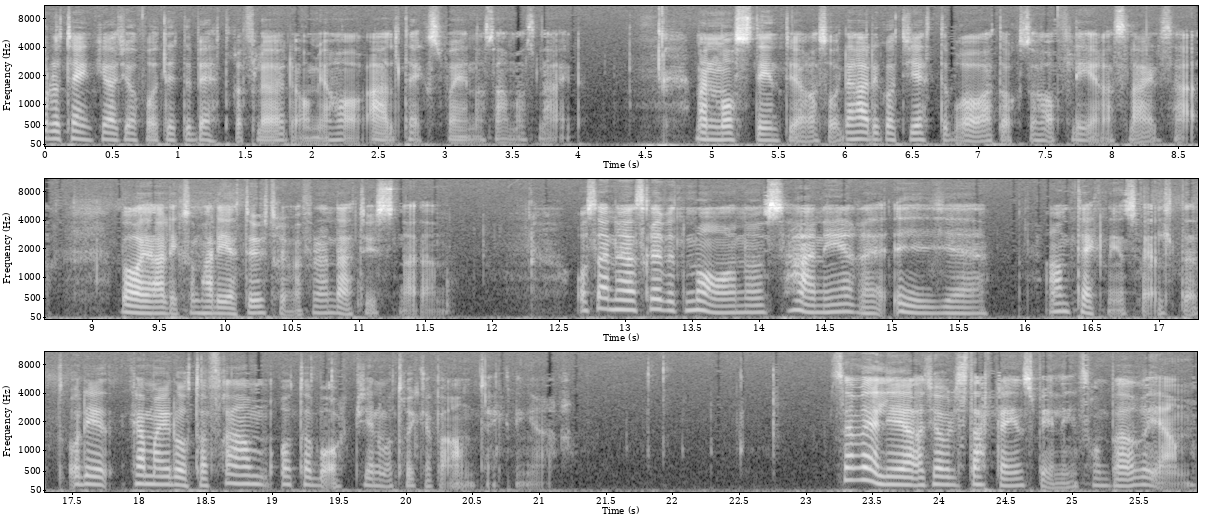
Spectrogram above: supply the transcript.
Och då tänker jag att jag får ett lite bättre flöde om jag har all text på en och samma slide. Man måste inte göra så. Det hade gått jättebra att också ha flera slides här. Bara jag liksom hade gett utrymme för den där tystnaden. Och sen har jag skrivit manus här nere i eh, anteckningsfältet och det kan man ju då ta fram och ta bort genom att trycka på anteckningar. Sen väljer jag att jag vill starta inspelning från början.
